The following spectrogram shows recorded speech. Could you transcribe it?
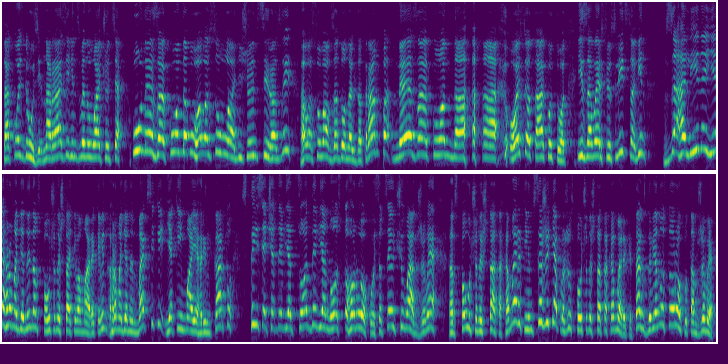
Так ось, друзі, наразі він звинувачується у незаконному голосуванні, що він всі рази голосував за Дональда Трампа незаконно. Ось отак от от. І за версією слідства він. Взагалі не є громадянином Сполучених Штатів Америки. Він громадянин Мексики, який має грін-карту з 1990 року. Ось оцей чувак живе в Сполучених Штатах Америки. Він все життя прожив в Сполучених Штатах Америки. Так, з 90-го року там живе.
